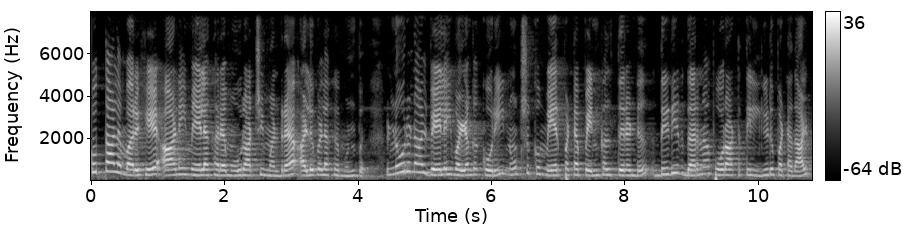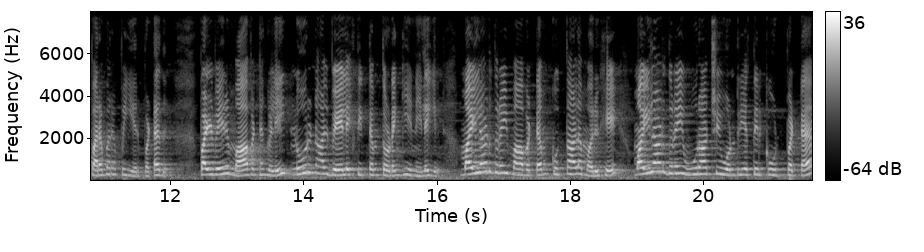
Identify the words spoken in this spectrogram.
कुत्ता அருகே ஆனை மேலகரம் ஊராட்சி மன்ற அலுவலகம் முன்பு நூறு நாள் வேலை வழங்கக் கோரி நூற்றுக்கும் மேற்பட்ட பெண்கள் திரண்டு திடீர் தர்ணா போராட்டத்தில் ஈடுபட்டதால் பரபரப்பு ஏற்பட்டது. பல்வேறு மாவட்டங்களில் நூறு நாள் வேலை திட்டம் தொடங்கிய நிலையில் மயிலாடுதுறை மாவட்டம் குத்தாலம் அருகே மயிலாடுதுறை ஊராட்சி ஒன்றியத்திற்கு உட்பட்ட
